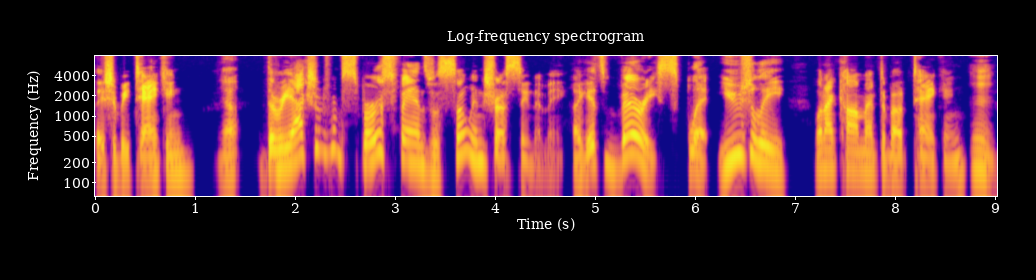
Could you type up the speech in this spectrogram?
They should be tanking. Yeah. The reaction from Spurs fans was so interesting to me. Like it's very split. Usually when I comment about tanking, mm.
